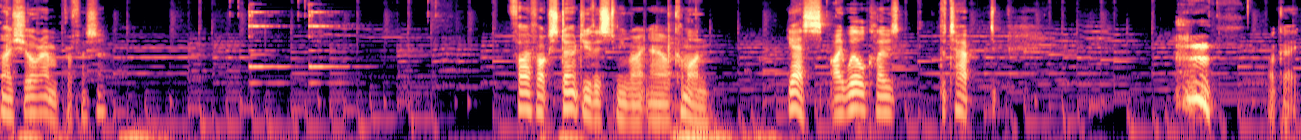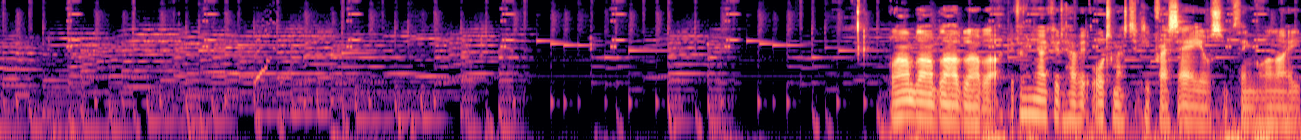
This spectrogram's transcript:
I sure am, Professor. Firefox, don't do this to me right now, come on. Yes, I will close the tab. okay. Blah blah blah blah blah. If only I could have it automatically press A or something while I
